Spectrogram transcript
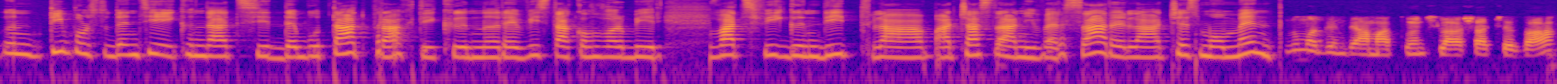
În timpul studenției, când ați debutat practic în revista Convorbiri, v-ați fi gândit la această aniversare, la acest moment? Nu mă gândeam atunci la așa ceva.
